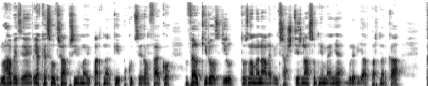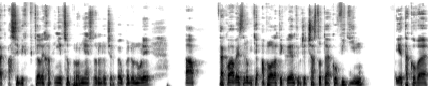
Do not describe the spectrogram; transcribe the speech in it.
druhá věc je, jaké jsou třeba příjmy partnerky, pokud je tam fakt jako velký rozdíl, to znamená, nevím, třeba čtyřnásobně méně bude vydělat partnerka, tak asi bych chtěl nechat i něco pro ně, ať se to nedočerpe úplně do nuly. A taková věc, kterou bych chtěl na ty klienty, protože často to jako vidím, je takové,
